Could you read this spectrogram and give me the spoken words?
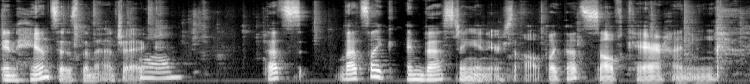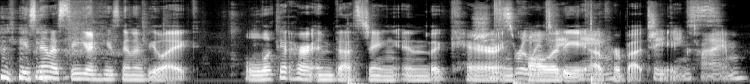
enhances the magic. Well, That's that's like investing in yourself. Like that's self care, honey. He's gonna see you and he's gonna be like, "Look at her investing in the care She's and really quality taking- of her butt cheeks. taking cheeks." time.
